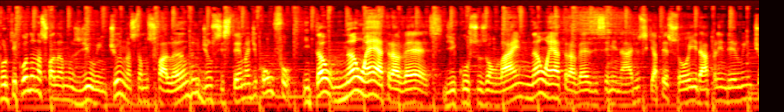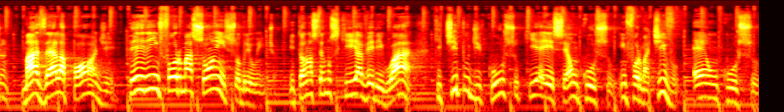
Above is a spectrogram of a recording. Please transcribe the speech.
Porque quando nós falamos de Wing Chun, nós estamos falando de um sistema de Kung Fu. Então, não é através de cursos online, não é através de seminários que a pessoa irá aprender o Wing Chun. Mas ela pode ter informações sobre o Wing Chun. Então, nós temos que averiguar que tipo de curso que é esse? É um curso informativo? É um curso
